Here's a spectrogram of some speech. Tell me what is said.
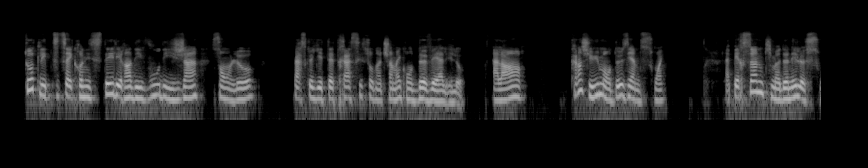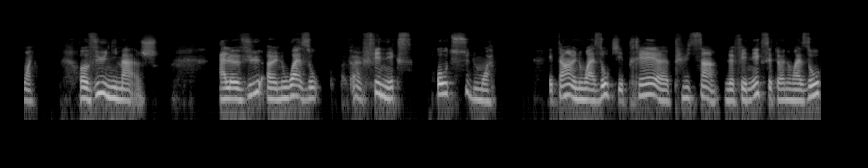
toutes, les petites synchronicités, les rendez-vous des gens sont là parce qu'ils étaient tracés sur notre chemin qu'on devait aller là. Alors, quand j'ai eu mon deuxième soin, la personne qui m'a donné le soin a vu une image. Elle a vu un oiseau, un phénix, au-dessus de moi étant un oiseau qui est très puissant. Le phénix, c'est un oiseau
